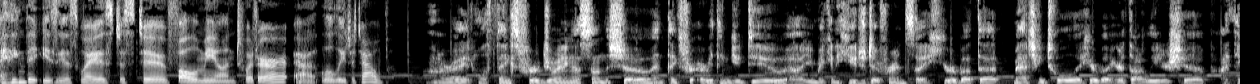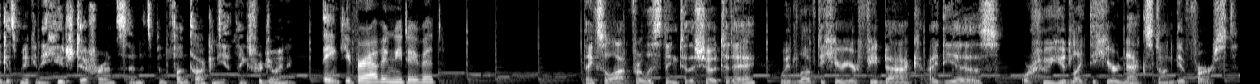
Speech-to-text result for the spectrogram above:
I think the easiest way is just to follow me on Twitter at Lolita Taub. All right. Well, thanks for joining us on the show and thanks for everything you do. Uh, you're making a huge difference. I hear about that matching tool. I hear about your thought leadership. I think it's making a huge difference and it's been fun talking to you. Thanks for joining. Thank you for having me, David. Thanks a lot for listening to the show today. We'd love to hear your feedback, ideas, or who you'd like to hear next on Give First.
